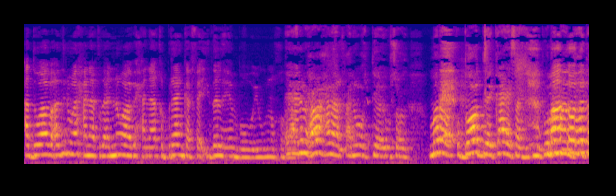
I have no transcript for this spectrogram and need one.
هدواب أدين واحد حناق ده النواب حناق برانكا فإذا الهم بو ينخض يعني إيه، بحوا حناق أنا وقتي وصل مرة ضاد كايسة ما ضاد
